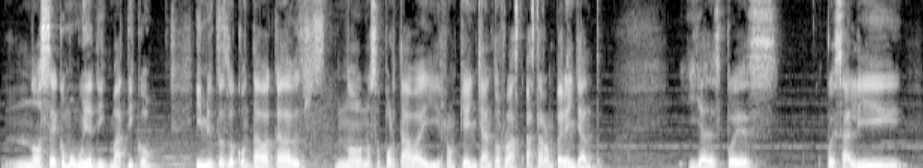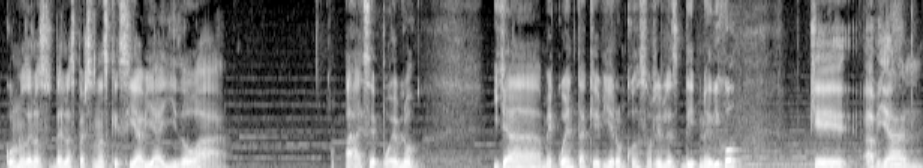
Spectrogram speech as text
no sé, como muy enigmático. Y mientras lo contaba cada vez no, no soportaba y rompía en llanto, hasta romper en llanto. Y ya después, pues salí con uno de, los, de las personas que sí había ido a, a ese pueblo. Y ya me cuenta que vieron cosas horribles. me dijo que habían...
